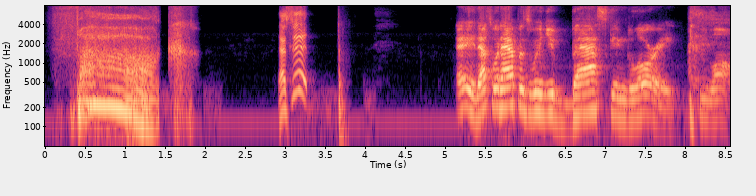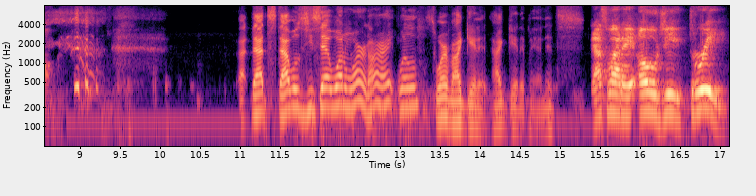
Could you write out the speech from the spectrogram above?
Fuck. That's it. Hey, that's what happens when you bask in glory too long. Uh, That's that was he said one word. All right. Well, Swerve, I get it. I get it, man. It's That's why they OG three.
